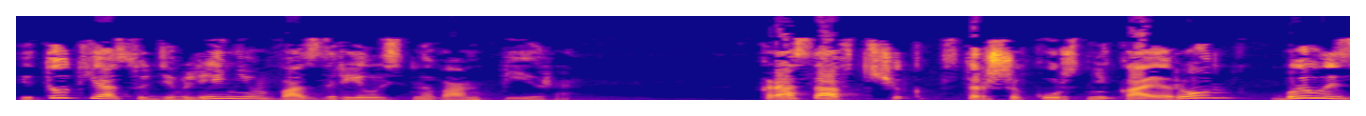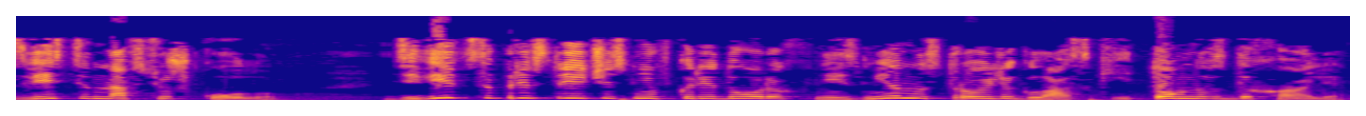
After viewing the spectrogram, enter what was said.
И тут я с удивлением воззрилась на вампира. Красавчик-старшекурсник Айрон был известен на всю школу. Девицы при встрече с ним в коридорах неизменно строили глазки и томно вздыхали.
